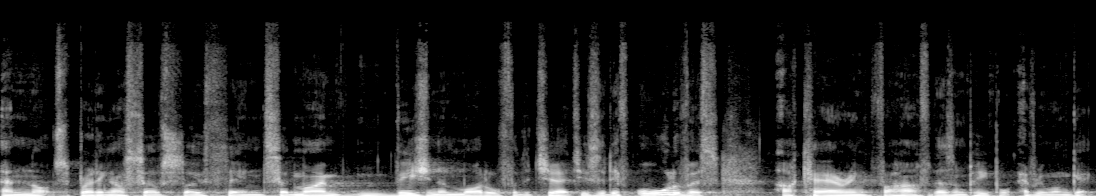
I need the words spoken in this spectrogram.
and not spreading ourselves so thin. So, my vision and model for the church is that if all of us are caring for half a dozen people, everyone get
